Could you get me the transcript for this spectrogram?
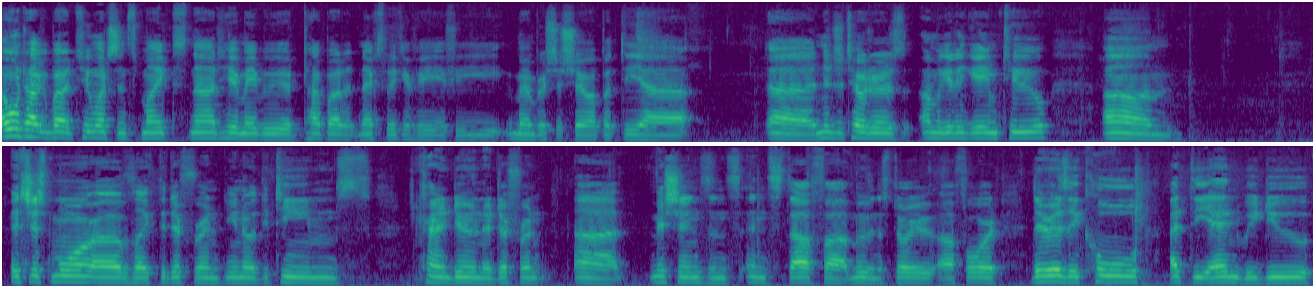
I won't talk about it too much since Mike's not here. Maybe we'll talk about it next week if he if he remembers to show up. But the uh, uh, Ninja Turtles Armageddon game two, um, it's just more of like the different you know the teams kind of doing their different uh, missions and and stuff, uh, moving the story uh, forward there is a cool at the end we do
